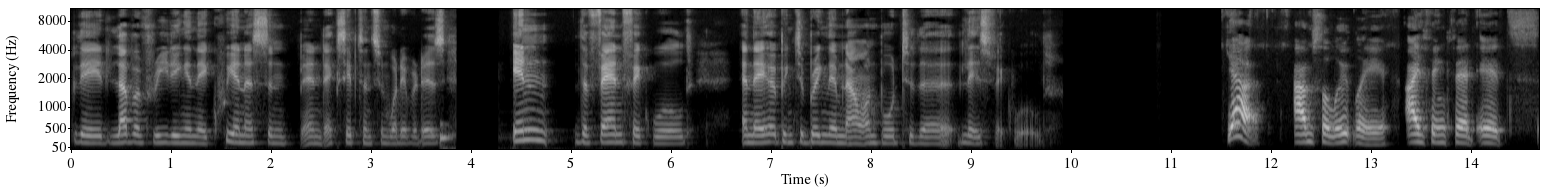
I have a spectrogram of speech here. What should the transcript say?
their love of reading and their queerness and, and acceptance and whatever it is in the fanfic world, and they're hoping to bring them now on board to the lesfic world. Yeah, absolutely. I think that it's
